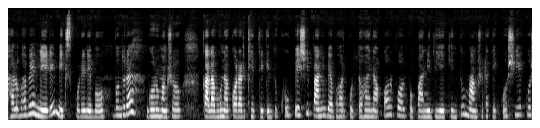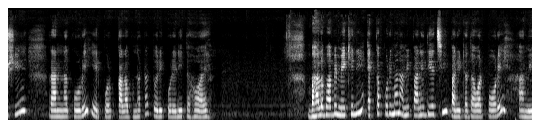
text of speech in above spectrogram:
ভালোভাবে নেড়ে মিক্স করে নেব। বন্ধুরা গরু মাংস কালা ভুনা করার ক্ষেত্রে কিন্তু খুব বেশি পানি ব্যবহার করতে হয় না। অল্প অল্প পানি দিয়ে কিন্তু মাংসটাকে কষিয়ে কষিয়ে রান্না করে এরপর কালা ভুনাটা তৈরি করে নিতে হয়। ভালোভাবে মেখে নিয়ে এক কাপ পরিমাণ আমি পানি দিয়েছি। পানিটা দেওয়ার পরে আমি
